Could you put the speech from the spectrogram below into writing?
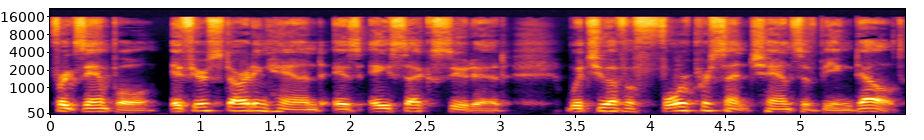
For example, if your starting hand is ace-x suited, which you have a 4% chance of being dealt,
